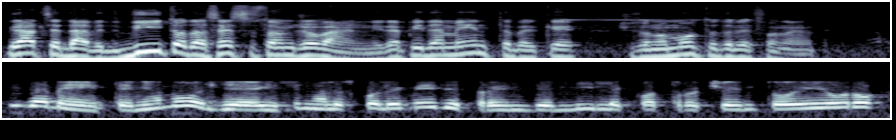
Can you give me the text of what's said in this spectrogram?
Grazie David. Vito da Sesto San Giovanni, rapidamente perché ci sono molte telefonate. Rapidamente, mia moglie insegna alle scuole medie, prende 1400 euro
